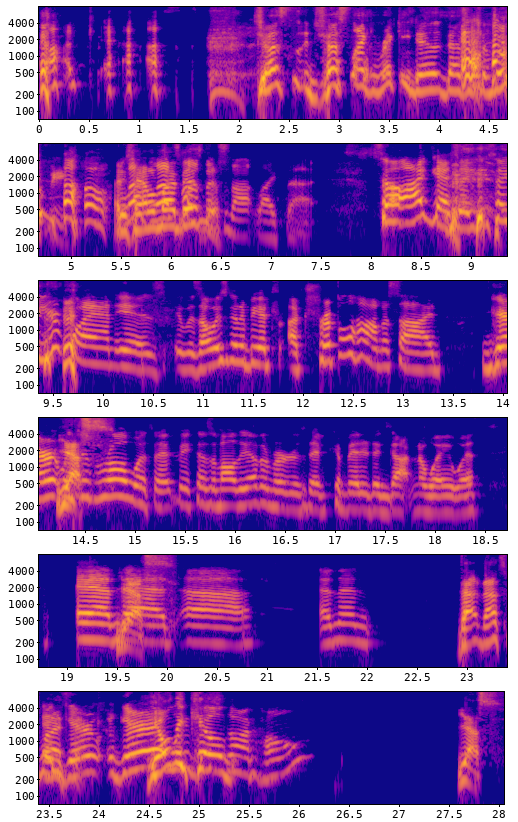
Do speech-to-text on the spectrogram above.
podcast? just just like Ricky did, does in the movie. No, I just let- handled my business. It's not like that. So I get it. So your plan is it was always going to be a, a triple homicide. Garrett would Yes. just roll with it because of all the other murders they've committed and gotten away with, and Yes. that, uh, and then That that's what I think. Garrett, Garrett He only would have just killed- gone home. Yes.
